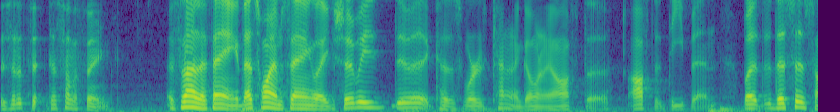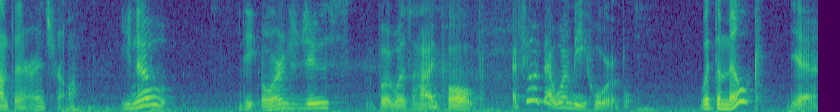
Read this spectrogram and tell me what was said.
Is that a th- that's not a thing? It's not a thing. That's why I'm saying like, should we do it? Because we're kind of going off the off the deep end. But this is something original. You know, the orange juice, but with high pulp. I feel like that wouldn't be horrible. With the milk? Yeah,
